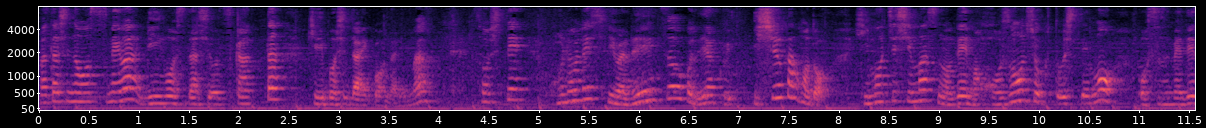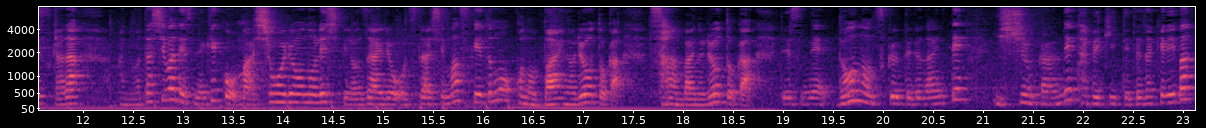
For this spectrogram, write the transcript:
私のおすすめはリンゴ酢だしを使った切り干し大根になります。そしてこのレシピは冷蔵庫で約1週間ほど日持ちしますので、まあ、保存食としてもおすすめですからあの私はですね結構まあ少量のレシピの材料をお伝えしてますけれどもこの倍の量とか3倍の量とかですねどんどん作っていただいて1週間で食べきっていただければ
